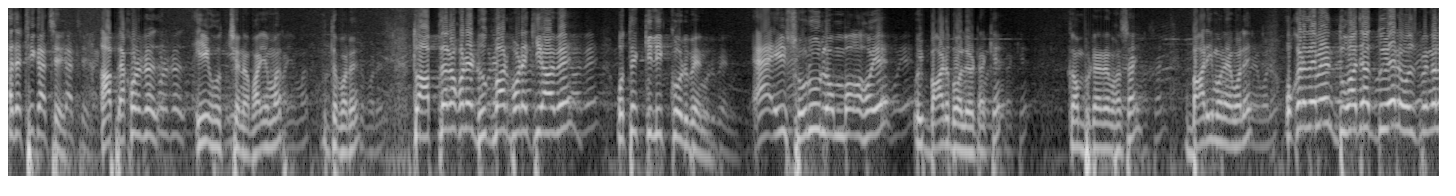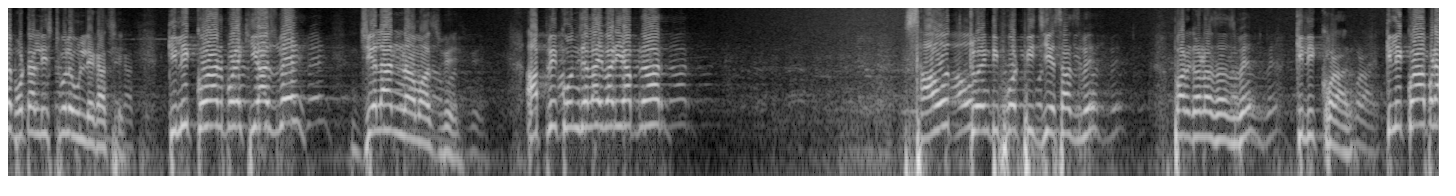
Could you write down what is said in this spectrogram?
আচ্ছা ঠিক আছে। এখন এটা এ হচ্ছে না ভাই আমার হতে পারে। তো আপনারা ওখানে ঢুকবার পরে কি হবে? ওতে ক্লিক করবেন। এই সরু লম্বা হয়ে ওই বার বলে ওটাকে কম্পিউটারের ভাষায়। বাড়ি মনে বলে। ওখানে দেবেন দু হাজার দুইয়ের ওয়েস্ট বেঙ্গলে ভোটার লিস্ট বলে উল্লেখ আছে। ক্লিক করার পরে কি আসবে? জেলার নাম আসবে। আপনি কোন জেলায় বাড়ি আপনার? সাউথ টোয়েন্টি ফোর পিজিএস আসবে। পারগানাস আসবে, ক্লিক করার। ক্লিক করার পরে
